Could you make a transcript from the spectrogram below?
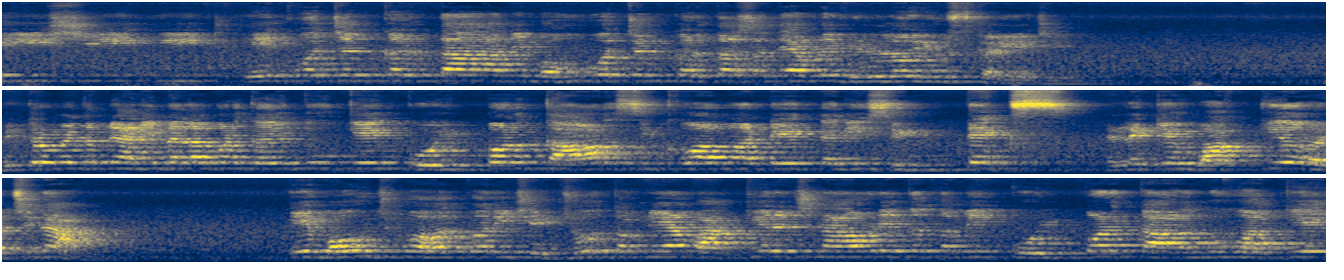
હી શી ઈટ એકવચન કરતા અને બહુવચન કરતા સાથે આપણે will યુઝ કરીએ છીએ. મિત્રો, મેં તમને આની પહેલા પણ કહ્યું હતું કે કોઈ પણ કાળ શીખવા માટે તેની સિન્ટેક્સ, એટલે કે વાક્ય રચના, એ બહુ જ મહત્વની છે. જો તમને આ વાક્ય રચના આવડે, તો તમે કોઈ પણ કાળનું વાક્ય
